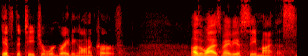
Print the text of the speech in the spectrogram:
if the teacher were grading on a curve. Otherwise, maybe a C minus.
